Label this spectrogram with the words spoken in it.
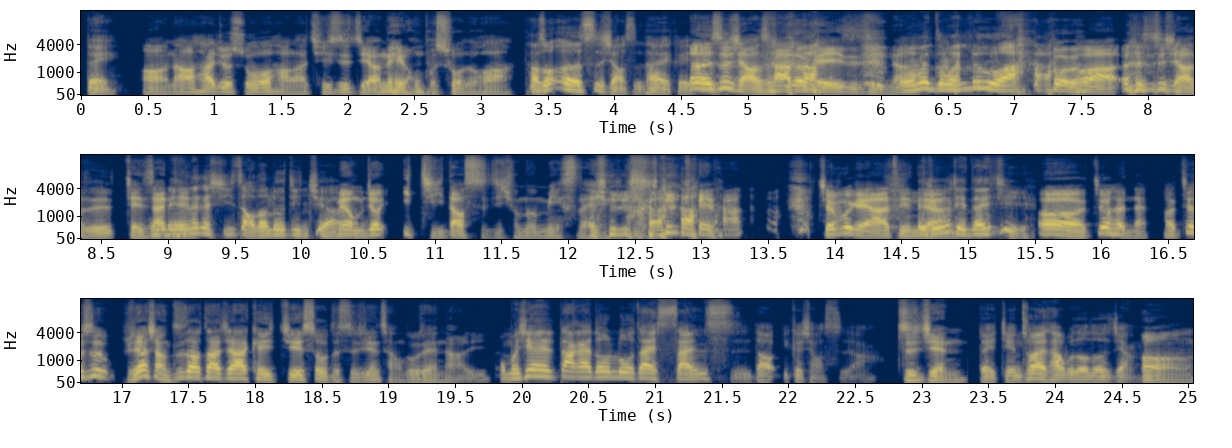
对，哦，然后他就说，好了，其实只要内容不错的话，他说二十四小时他也可以听，二十四小时他都可以一直听的、我们怎么录啊？错的话，二十四小时减三天连那。个洗澡都录进去了，没有，我们就一集到十集全部 mix 在一起给他，全部给他听，全部剪在一起。呃，就很难。啊，就是比较想知道大家可以接受的时间长度在哪里。我们现在大概都落在三十到一个小时啊，之间。对，剪出来差不多都是这样，嗯，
